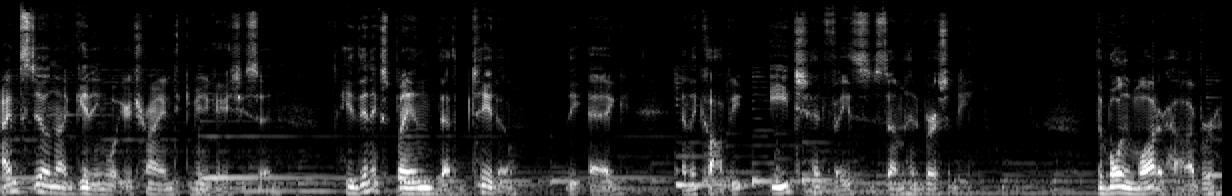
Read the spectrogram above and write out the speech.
I'm still not getting what you're trying to communicate, she said. He then explained that the potato, the egg, and the coffee each had faced some adversity. The boiling water, however,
